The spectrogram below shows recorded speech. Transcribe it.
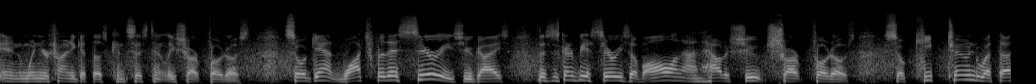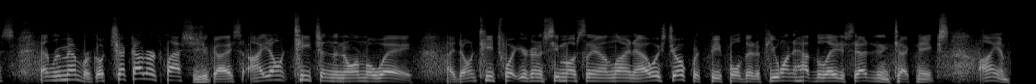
in when you're trying to get those consistently sharp photos. So again, watch for this series, you guys. This is gonna be a series of all on, on how to shoot sharp photos. So keep tuned with us. And remember, go check out our classes, you guys. I don't teach in the normal way. I don't teach what you're gonna see mostly online. I always joke with people that if you wanna have the latest editing techniques, I am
